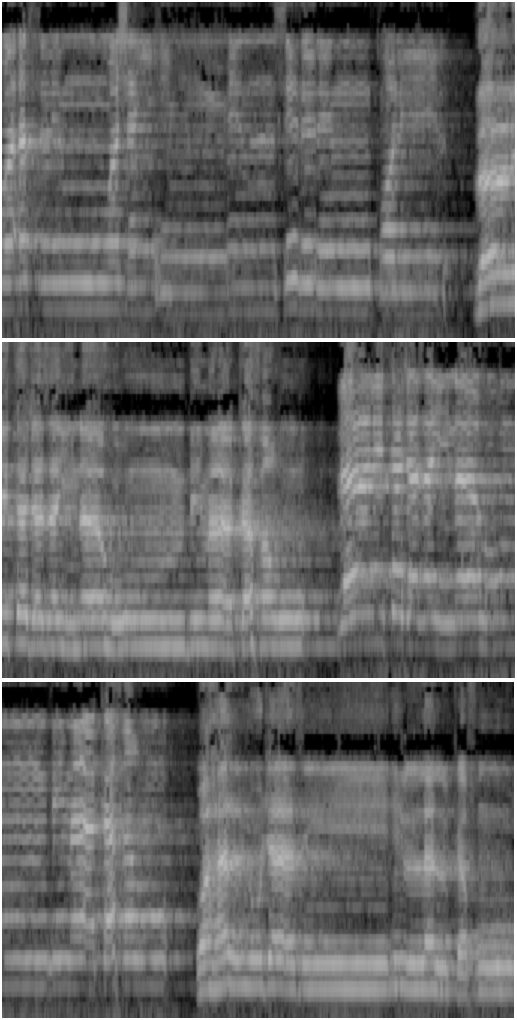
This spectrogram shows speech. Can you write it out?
وأثل وشيء من سدر قليل. ذلك جزيناهم بما كفروا. ذلك جزيناهم بما كفروا. وهل نجازي إلا الكفور؟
